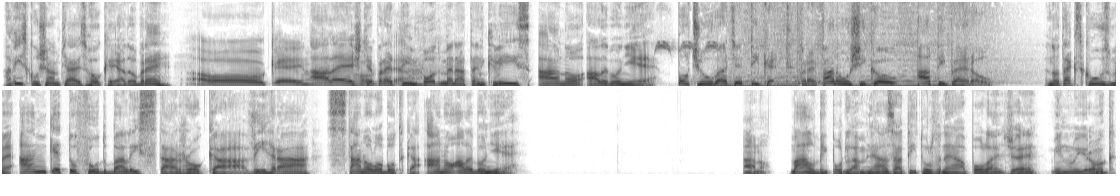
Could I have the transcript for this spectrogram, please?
A vyskúšam ťa aj z hokeja, dobre? OK. No Ale ešte hokej. predtým poďme na ten kvíz, áno alebo nie. Počúvate tiket pre fanúšikov a tipérov. No tak skúsme, anketu futbalista roka vyhrá Stano Lobotka, áno alebo nie? Áno. Mal by podľa mňa za titul v Neapole, že? Minulý rok.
